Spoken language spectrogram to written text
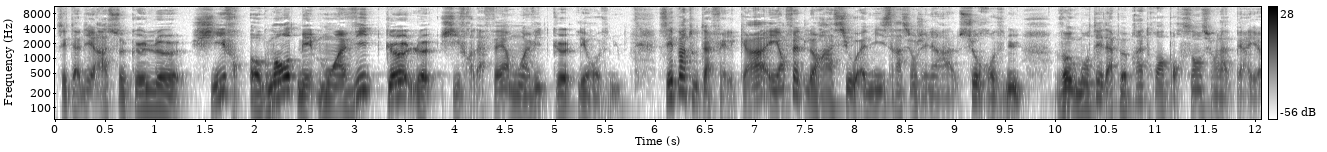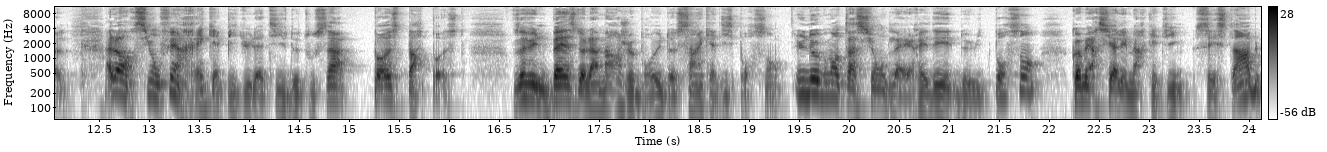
c'est-à-dire à ce que le chiffre augmente, mais moins vite que le chiffre d'affaires, moins vite que les revenus. Ce n'est pas tout à fait le cas, et en fait, le ratio administration générale sur revenu va augmenter d'à peu près 3% sur la période. Alors, si on fait un récapitulatif de tout ça, poste par poste. Vous avez une baisse de la marge brute de 5 à 10%, une augmentation de la RD de 8%, commercial et marketing c'est stable,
